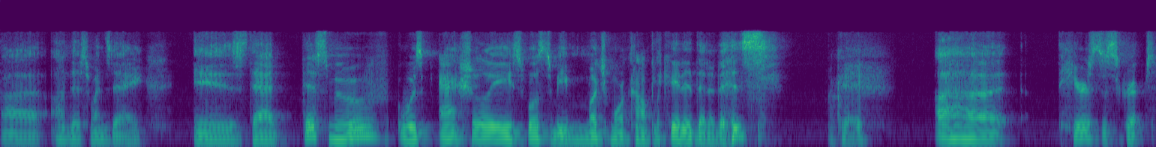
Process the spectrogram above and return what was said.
uh, on this Wednesday is that this move was actually supposed to be much more complicated than it is. okay. Uh, here's the script.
